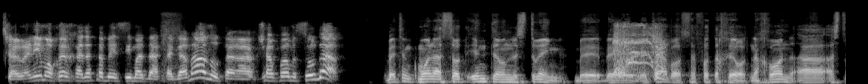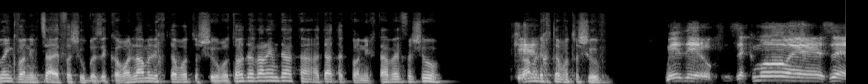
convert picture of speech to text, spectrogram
עכשיו, אני מוכר לך database עם ה data, גמרנו, עכשיו כבר מסודר. בעצם כמו לעשות intern ל string ב Java או שפות אחרות, נכון? ה string כבר נמצא איפשהו בזיכרון, למה לכתוב אותו שוב? אותו דבר עם data, ה data כבר נכתב איפשהו, כן. למה לכתוב אותו שוב? בדיוק, זה כמו אה, זה,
